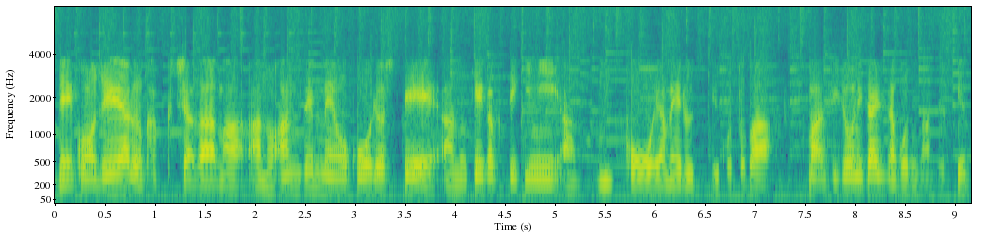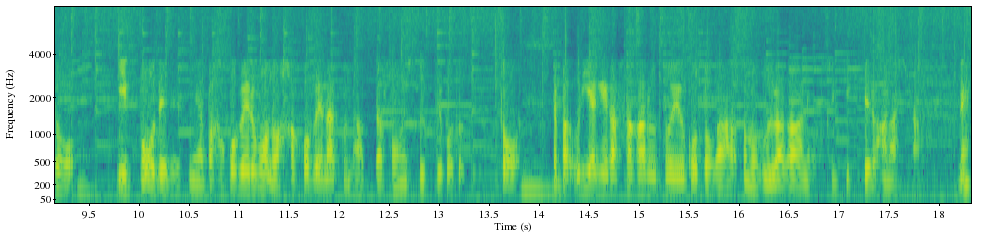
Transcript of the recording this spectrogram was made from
でこの JR 各社が、まあ、あの安全面を考慮してあの計画的にあの運行をやめるっていうことは、まあ、非常に大事なことなんですけど、一方でですねやっぱ運べるものを運べなくなった損失っていうことでいうと、うん、やっぱ売り上げが下がるということがその裏側についてきてる話なんですね。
